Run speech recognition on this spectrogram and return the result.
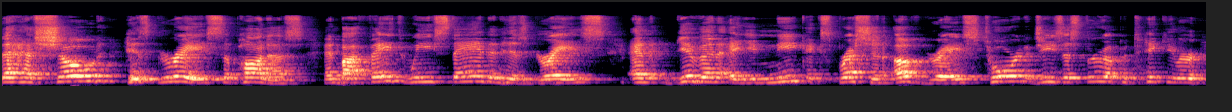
that has showed his grace upon us and by faith, we stand in His grace and given a unique expression of grace toward Jesus through a particular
